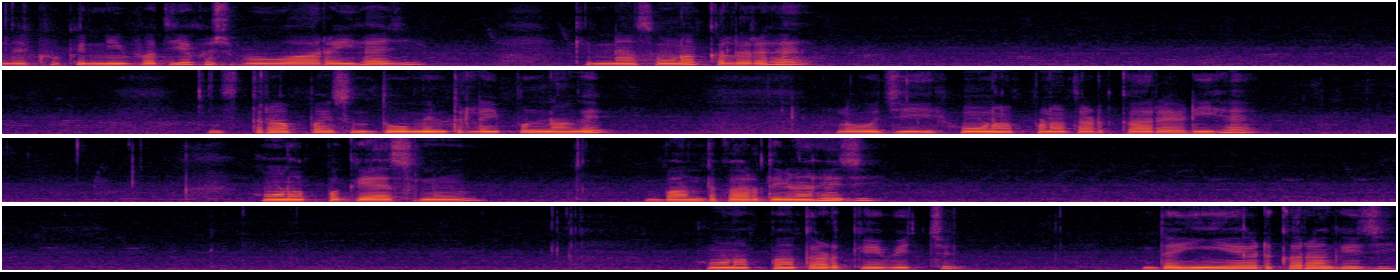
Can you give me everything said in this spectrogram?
ਦੇਖੋ ਕਿੰਨੀ ਵਧੀਆ ਖੁਸ਼ਬੂ ਆ ਰਹੀ ਹੈ ਜੀ। ਕਿੰਨਾ ਸੋਹਣਾ ਕਲਰ ਹੈ। ਇਸ ਤਰ੍ਹਾਂ ਆਪਾਂ ਇਸ ਨੂੰ 2 ਮਿੰਟ ਲਈ ਭੁੰਨਾਂਗੇ। ਲੋ ਜੀ, ਹੁਣ ਆਪਣਾ ਤੜਕਾ ਰੈਡੀ ਹੈ। ਹੁਣ ਆਪਾਂ ਗੈਸ ਨੂੰ ਬੰਦ ਕਰ ਦੇਣਾ ਹੈ ਜੀ। ਹੁਣ ਆਪਾਂ ਤੜਕੇ ਵਿੱਚ ਦਹੀਂ ਐਡ ਕਰਾਂਗੇ ਜੀ।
